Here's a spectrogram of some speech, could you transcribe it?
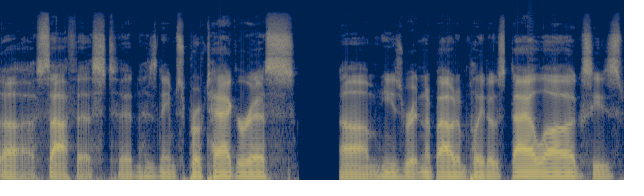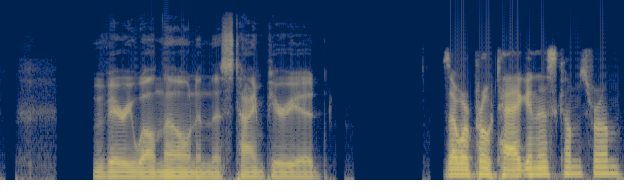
uh, sophist, and his name's Protagoras. Um, he's written about in Plato's dialogues. He's very well known in this time period. Is that where protagonist comes from?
